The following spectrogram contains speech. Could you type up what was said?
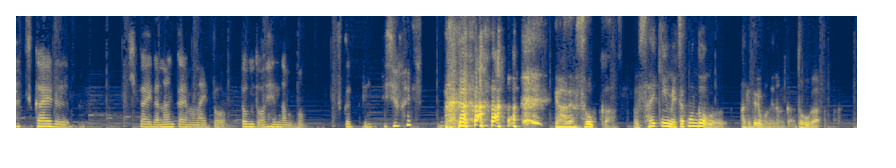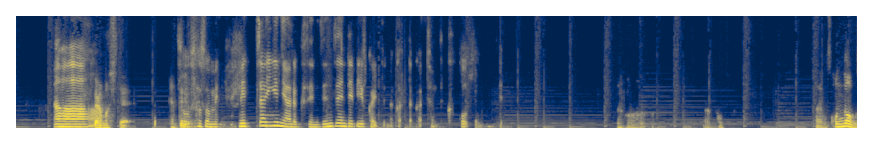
立ち返る機会が何回もないと、どんどん変なものを作っていってしまいそう。ー いや、でもそうか。最近めっちゃコンドーム上げてるもんね、なんか動画。あ膨らまして。やってるよ、ね。そうそうそうめ、めっちゃ家にあるくせに全然レビュー書いてなかったから、ちゃんと書こうと思って。うんあこあでもコンドーム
